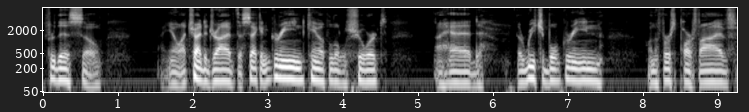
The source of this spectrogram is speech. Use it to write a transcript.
for this so you know i tried to drive the second green came up a little short. I had a reachable green on the first par five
